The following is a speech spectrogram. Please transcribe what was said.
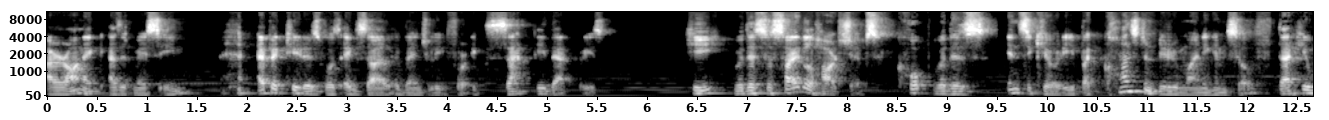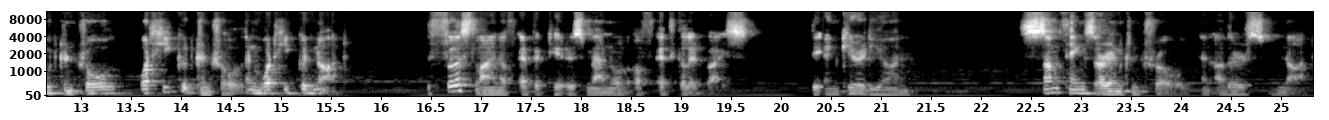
Ironic as it may seem, Epictetus was exiled eventually for exactly that reason. He, with his societal hardships, coped with his insecurity by constantly reminding himself that he would control what he could control and what he could not. The first line of Epictetus' manual of ethical advice, the Enchiridion. Some things are in control and others not.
